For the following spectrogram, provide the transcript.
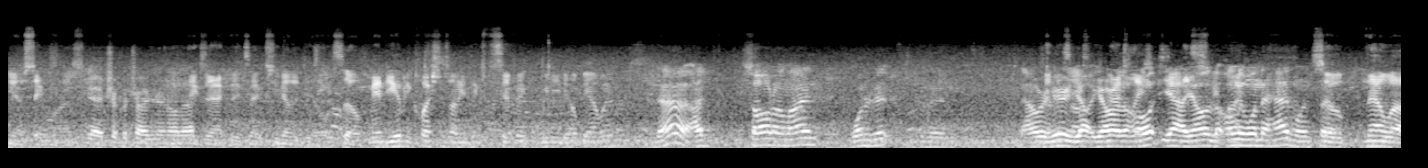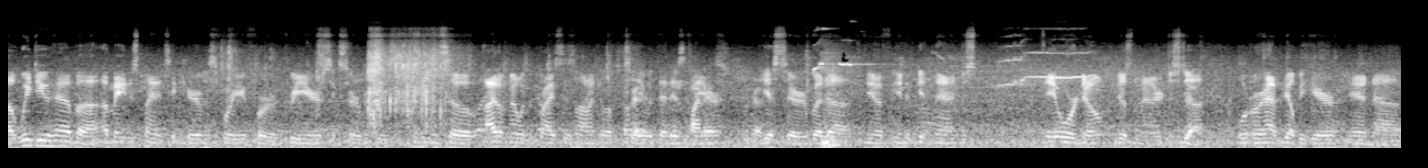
you know, stabilize. Yeah, trickle charger and all that. Exactly, exactly. So you know the deal. So, man, do you have any questions on anything specific we need to help you out with? No, I saw it online, wanted it, and then now we're here. Y'all, y'all are the only, yeah, y'all are the only one that had one. So So, now uh, we do have a, a maintenance plan to take care of this for you for three years, six services. And so I don't know what the price is on it. You'll have to tell you what that is in there. Okay. Yes, sir. But uh, you know, if you end up getting that, just or don't, it doesn't matter. Just uh, we're, we're happy to help you here. And uh,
